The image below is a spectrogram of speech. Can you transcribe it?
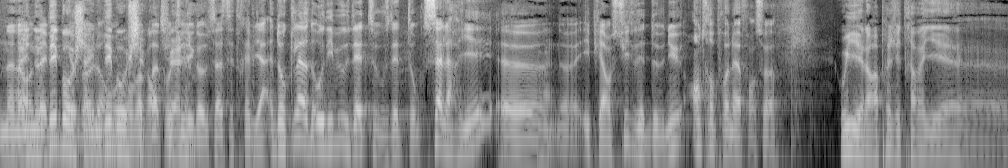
Non, À une David débauche, Cobol, à une débauche On va pas continuer comme ça, c'est très bien. Donc là, au début, vous êtes, vous êtes donc salarié, euh, et puis ensuite, vous êtes devenu entrepreneur, François. Oui, alors après j'ai travaillé euh,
